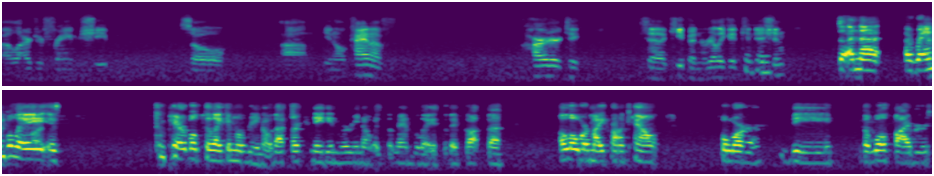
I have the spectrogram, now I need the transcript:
a larger frame sheep. So, um, you know, kind of harder to to keep in really good condition. So, and a, a Rambouillet is comparable to like a Merino. That's our Canadian Merino is the Rambouillet. So they've got the a lower micron count for the the wool fibers.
